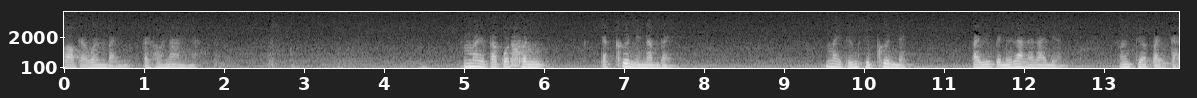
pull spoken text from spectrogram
ออกจากวันไปไปทอหน้านะไม่ปรากฏคนจะขึ้นในนับได้ไม่ถึงสิบขึ้นเลยไปยู่เป็นเวลาหลายเดือนมันเจอไปไก่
